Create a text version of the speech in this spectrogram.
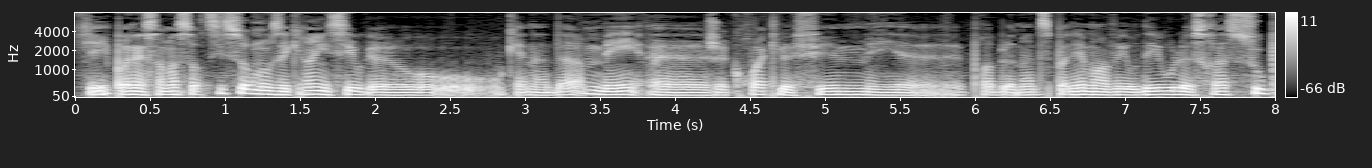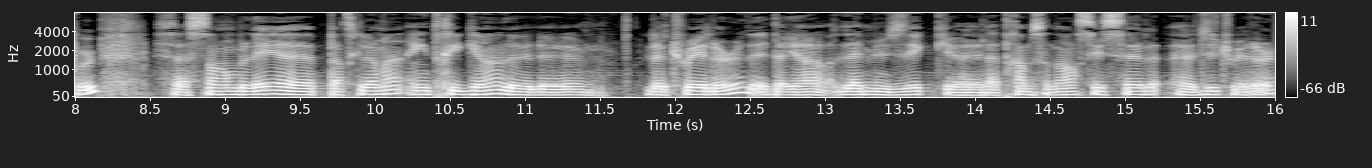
qui est pas nécessairement sorti sur nos écrans ici au, Canada, mais euh, je crois que le film est euh, probablement disponible en VOD ou le sera sous peu. Ça semblait euh, particulièrement intriguant le, le le trailer. Et d'ailleurs, la musique, euh, la trame sonore, c'est celle euh, du trailer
